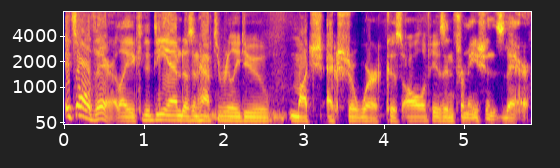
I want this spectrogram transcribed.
It's all there. Like the DM doesn't have to really do much extra work because all of his information's there.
